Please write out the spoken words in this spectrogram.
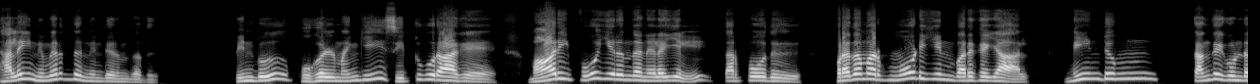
தலை நிமிர்ந்து நின்றிருந்தது. பின்பு புகழ் மங்கி சிற்றூராக மாறி போயிருந்த நிலையில் தற்போது பிரதமர் மோடியின் வருகையால் மீண்டும் கங்கை கொண்ட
